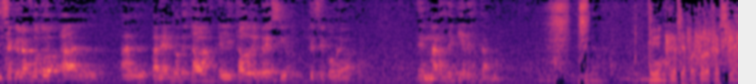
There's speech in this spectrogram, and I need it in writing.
y saqué una foto al, al panel donde estaba el listado de precios que se cobraba. ¿En manos de quién estamos? Muy bien, gracias por tu reflexión.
